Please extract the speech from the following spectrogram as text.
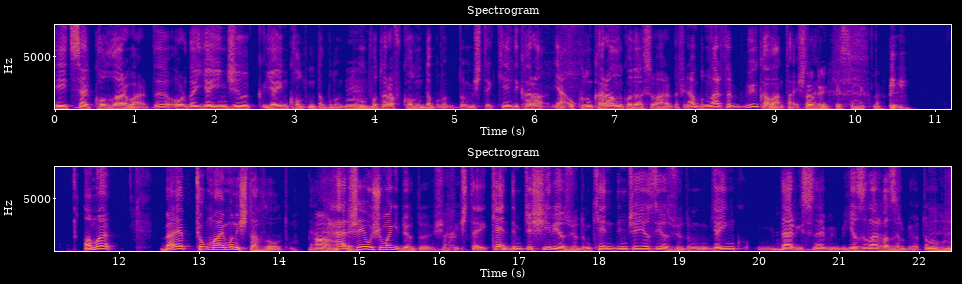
eğitsel kollar vardı. Orada yayıncılık, yayın kolunda bulundum. Hımm. Fotoğraf kolunda bulundum. İşte kendi karan yani okulun karanlık odası vardı filan. Bunlar tabii büyük avantajlar. Tabii kesinlikle. Ama ben hep çok maymun iştahlı oldum. Yani A, her okay. şey hoşuma gidiyordu. İşte kendimce şiir yazıyordum, kendimce yazı yazıyordum. Yayın dergisine yazılar hazırlıyordum. hı.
